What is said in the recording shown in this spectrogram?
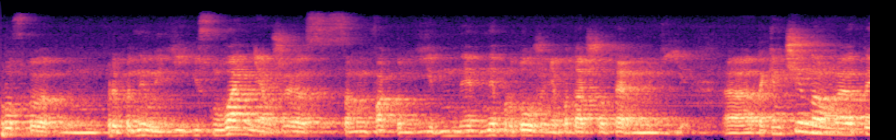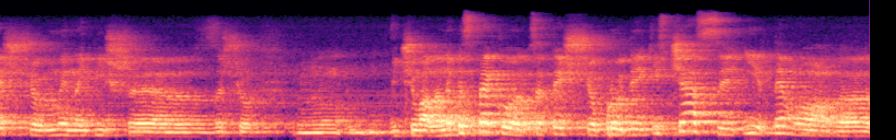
просто припинили її існування вже з самим фактом її непродовження подальшого терміну дії. Таким чином, те, що ми найбільше за що відчували небезпеку, це те, що пройде якийсь час і тему е,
